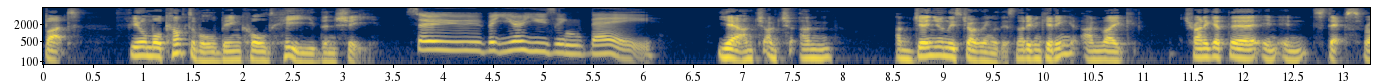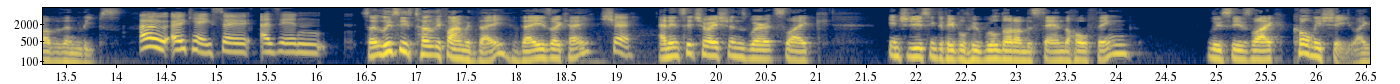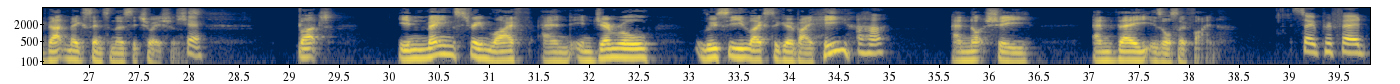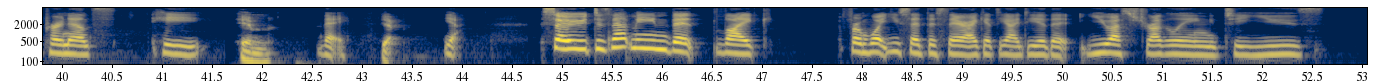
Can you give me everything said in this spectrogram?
But feel more comfortable being called he than she. So, but you're using they. Yeah, I'm I'm I'm I'm genuinely struggling with this. Not even kidding. I'm like trying to get there in in steps rather than leaps. Oh, okay. So, as in, So Lucy's totally fine with they. They is okay. sure. And in situations where it's like introducing to people who will not understand the whole thing, Lucy's like, call me she. Like that makes sense in those situations. Sure. But in mainstream life and in general, Lucy likes to go by he Uh huh. and not she, and they is also fine. So, preferred pronouns he him. They. Yep. Yeah. So does that mean that like from what you said this there, I get the idea that you are struggling to use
